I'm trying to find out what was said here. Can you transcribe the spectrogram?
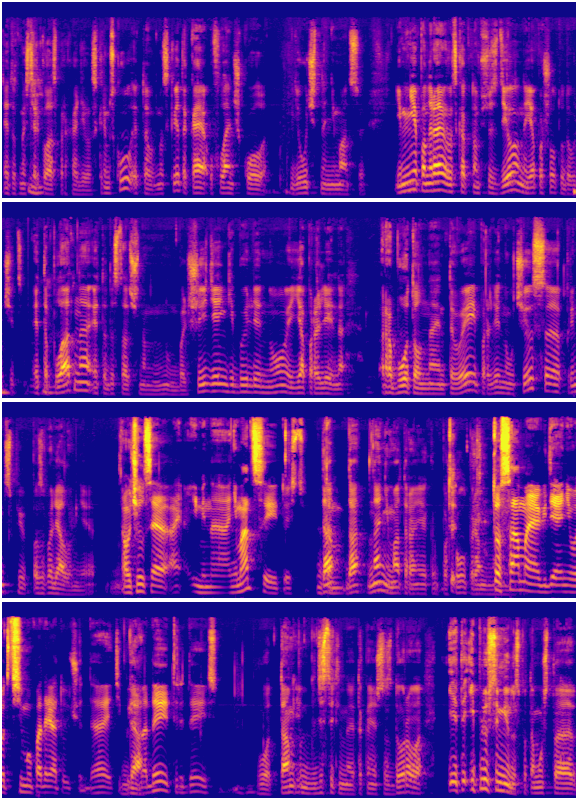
Этот мастер-класс проходил. Scream School это в Москве такая оффлайн школа где учат анимацию. И мне понравилось, как там все сделано, я пошел туда учиться. Это платно, это достаточно ну, большие деньги были, но я параллельно работал на НТВ и параллельно учился, в принципе, позволяло мне. А учился а, именно анимации, то есть Да, там да, на аниматора я пошел прям. на то самое, где они вот всему подряд учат, да, и типа Да. и 2D, и 3D, и все. Вот, там Окей. действительно это, конечно, здорово. И это и плюс, и минус, потому что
